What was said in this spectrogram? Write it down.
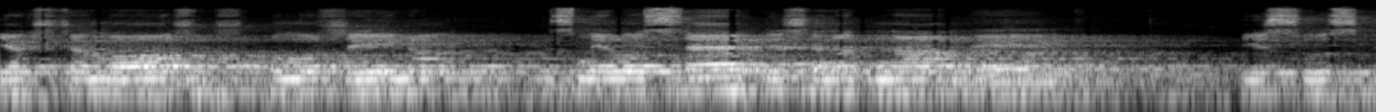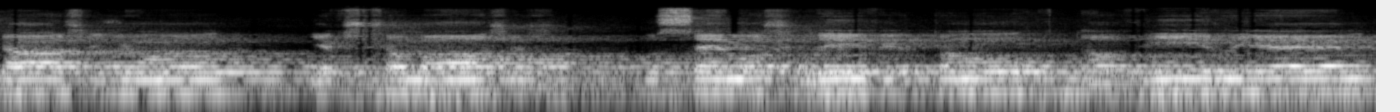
Якщо можеш, поможи нам, змилосердися над нами. Ісус каже йому, якщо можеш, усе можливе тому, хто вірує.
